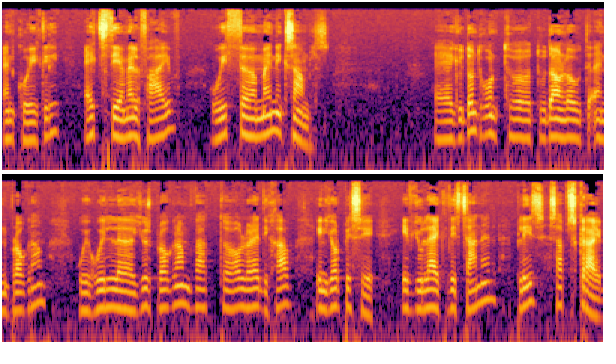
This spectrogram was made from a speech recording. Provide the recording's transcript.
and quickly HTML5 with uh, many examples. Uh, you don't want uh, to download any program we will uh, use program that uh, already have in your PC. If you like this channel, please subscribe.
